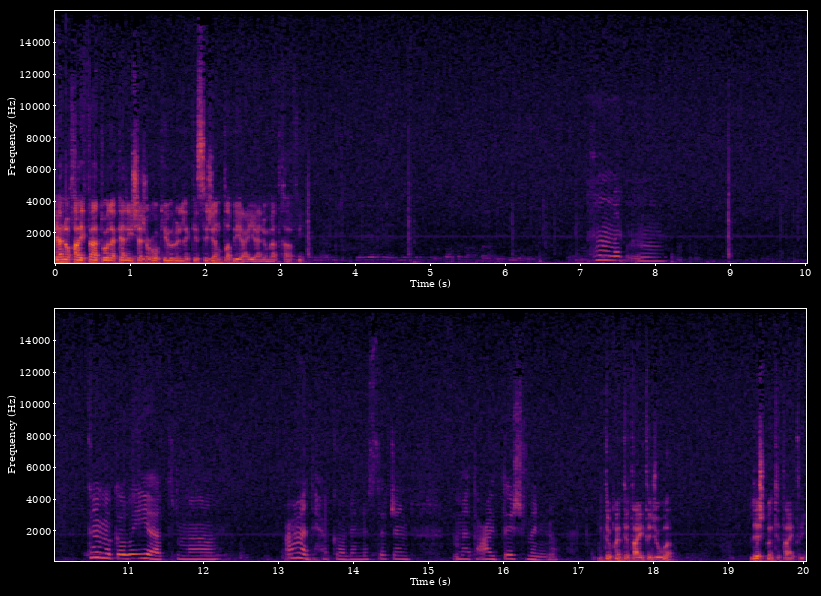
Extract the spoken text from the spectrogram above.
كانوا خايفات ولا كانوا يشجعوك يقولوا لك السجن طبيعي يعني ما تخافي؟ هم. كانوا قويات ما عادي حكوا لي ان السجن ما تعيطيش منه. أنت كنت تعيطي جوا؟ ليش كنت تعيطي؟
